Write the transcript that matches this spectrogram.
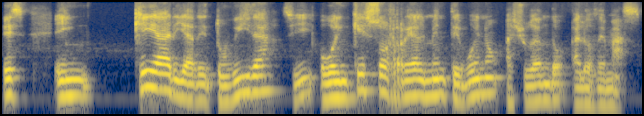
es en qué área de tu vida, ¿sí? O en qué sos realmente bueno ayudando a los demás.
